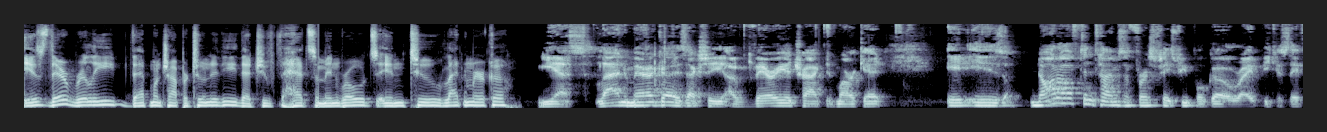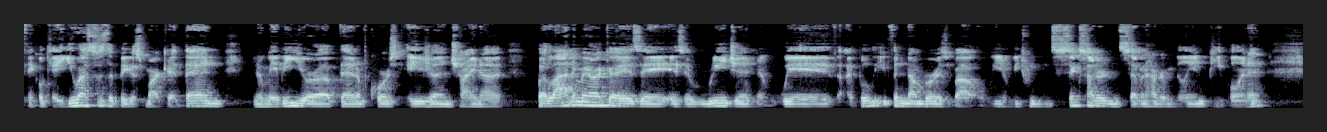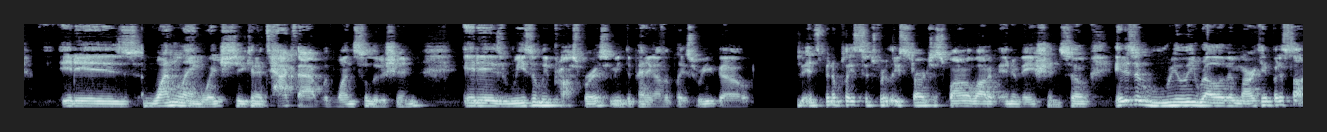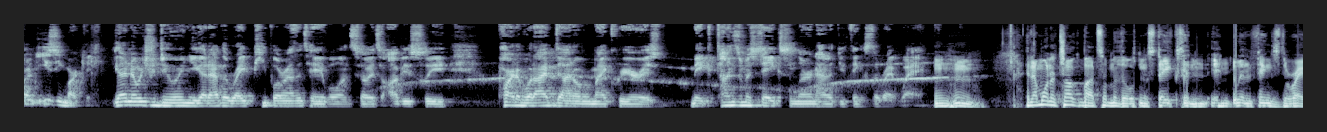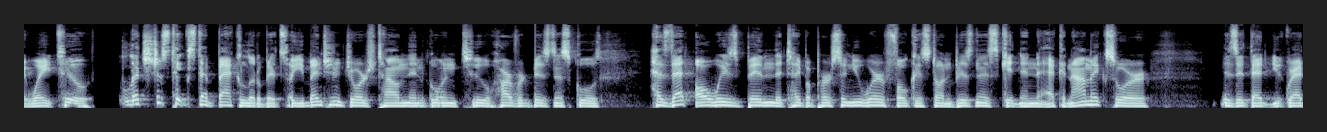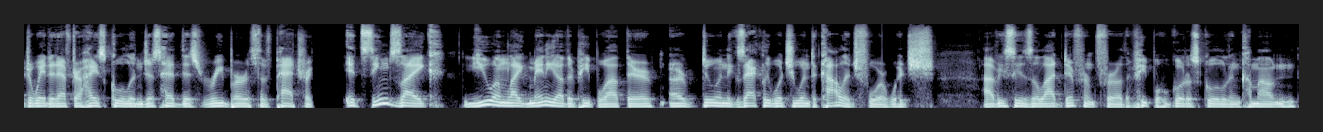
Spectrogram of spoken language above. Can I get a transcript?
Is there really that much opportunity that you've had some inroads into Latin America? Yes, Latin America is actually a very attractive market. It is not oftentimes the first place people go, right? Because they think, okay, US is the biggest market, then you know maybe Europe, then of course Asia and China. But Latin America is a is a region with, I believe, the number is about you know between 600 and 700 million people in it. It is one language, so you can attack that with one solution. It is reasonably prosperous. I mean, depending on the place where you go, it's been a place that's really started to spawn a lot of innovation. So it is a really relevant market, but it's not an easy market. You got to know what you're doing. You got to have the right people around the table, and so it's obviously part of what I've done over my career is make tons of mistakes and learn how to do things the right way. Mm-hmm. And I want to talk about some of those mistakes and in doing things the right way too. Let's just take a step back a little bit. So you mentioned Georgetown, then going to Harvard Business Schools. Has that always been the type of person you were, focused on business, getting into economics, or is it that you graduated after high school and just had this rebirth of Patrick? It seems like you, unlike many other people out there, are doing exactly what you went to college for, which obviously is a lot different for other people who go to school and come out and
